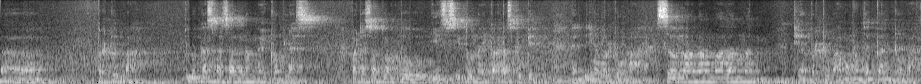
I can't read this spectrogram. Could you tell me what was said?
uh, berdoa. Lukas pasal 6 ayat 12. Pada suatu waktu Yesus itu naik ke atas bukit dan dia berdoa. Semalam-malaman dia berdoa, memanjatkan doa.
